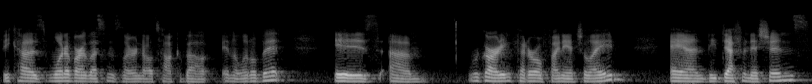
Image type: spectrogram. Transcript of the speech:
because one of our lessons learned, I'll talk about in a little bit, is um, regarding federal financial aid and the definitions.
